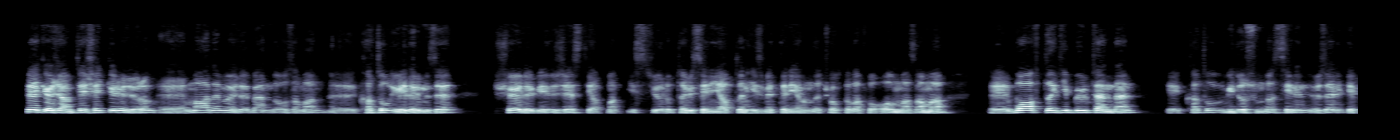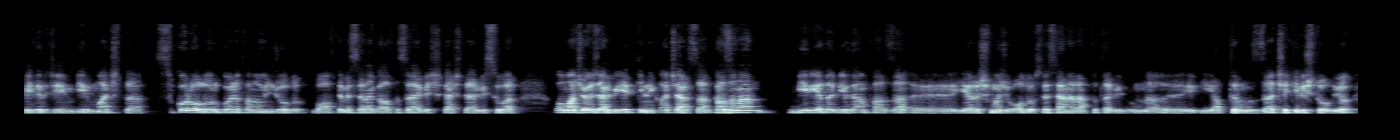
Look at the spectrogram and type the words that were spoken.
Peki hocam teşekkür ediyorum. Ee, madem öyle ben de o zaman e, katıl üyelerimize şöyle bir jest yapmak istiyorum. Tabii senin yaptığın hizmetlerin yanında çok da lafı olmaz ama e, bu haftaki bültenden e, katıl videosunda senin özellikle belirleyeceğin bir maçta skor olur, gol atan oyuncu olur. Bu hafta mesela Galatasaray Beşiktaş derbisi var. O maça özel bir etkinlik açarsan kazanan bir ya da birden fazla e, yarışmacı olursa sen her tabii bunu e, yaptığımızda çekiliş de oluyor.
